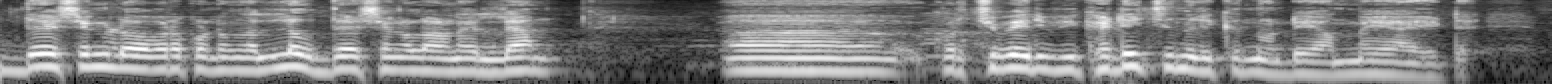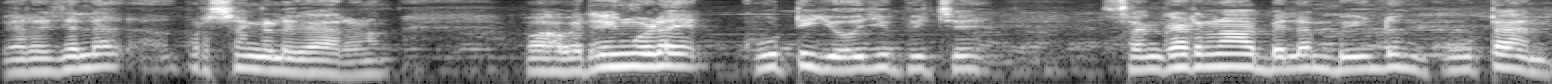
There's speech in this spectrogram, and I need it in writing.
ഉദ്ദേശങ്ങളും അവർക്കുണ്ട് നല്ല ഉദ്ദേശങ്ങളാണ് എല്ലാം കുറച്ച് പേര് വിഘടിച്ച് നിൽക്കുന്നുണ്ട് അമ്മയായിട്ട്. വേറെ ചില പ്രശ്നങ്ങൾ കാരണം. അപ്പോൾ അവരെയും കൂടെ കൂട്ടി യോജിപ്പിച്ച് സംഘടനാ ബലം വീണ്ടും കൂട്ടാൻ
